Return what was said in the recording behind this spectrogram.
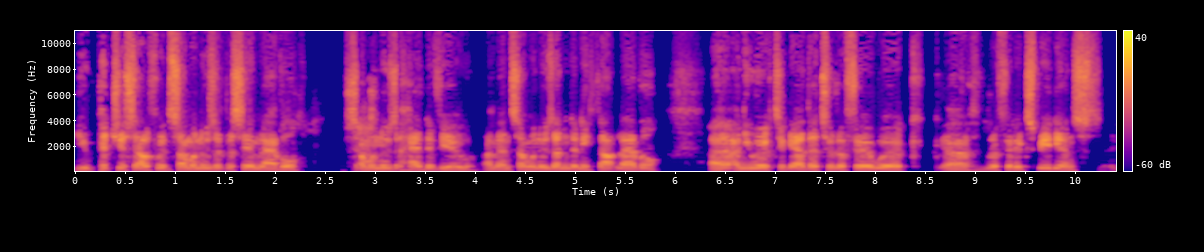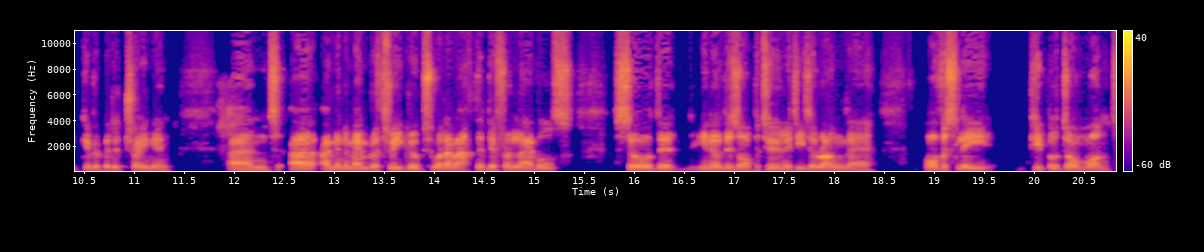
you pitch yourself with someone who's at the same level, someone who's ahead of you, and then someone who's underneath that level. Uh, and you work together to refer work, uh, refer experience, give a bit of training. And uh, I'm in a member of three groups where I'm at the different levels. So that you know, there's opportunities around there. Obviously, people don't want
